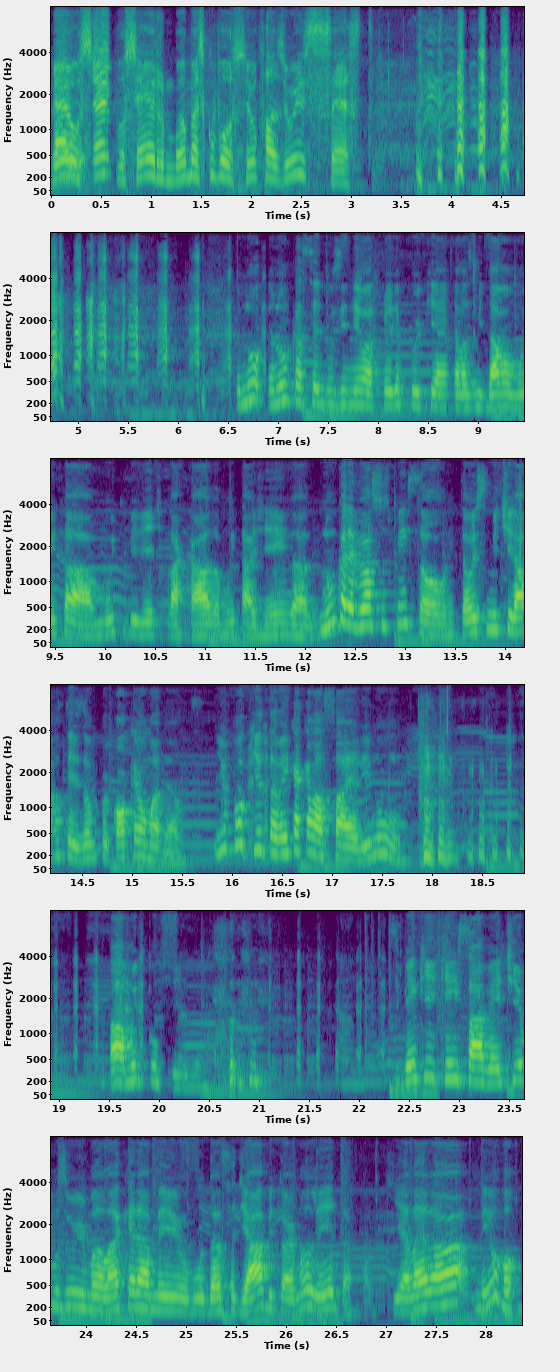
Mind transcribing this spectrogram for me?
Meu, você, é- você é irmã, mas com você eu fazia o incesto. eu, nu- eu nunca seduzi nenhuma freira porque elas me davam muita, muito bilhete pra casa, muita agenda. Nunca levei uma suspensão, então isso me tirava o tesão por qualquer uma delas. E um pouquinho também que aquela saia ali não. ah, muito comprido. Se bem que, quem sabe, aí tínhamos uma irmã lá que era meio mudança de hábito, a irmã Leda, cara. E ela era meio ro-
